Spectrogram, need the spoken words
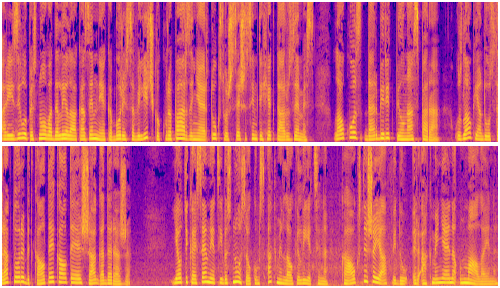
Arī Zilupes novada lielākā zemnieka Borisa Viļička, kura pārziņā ir 1600 hektāru zemes. Laukos darbi ir pilnā sparā. Uz laukiem dūts traktori, bet kaltē kaltē šā gada raža. Jau tikai saimniecības nosaukums akmeņlauki liecina, ka augsne šajā apvidū ir akmeņaina un mālaina.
